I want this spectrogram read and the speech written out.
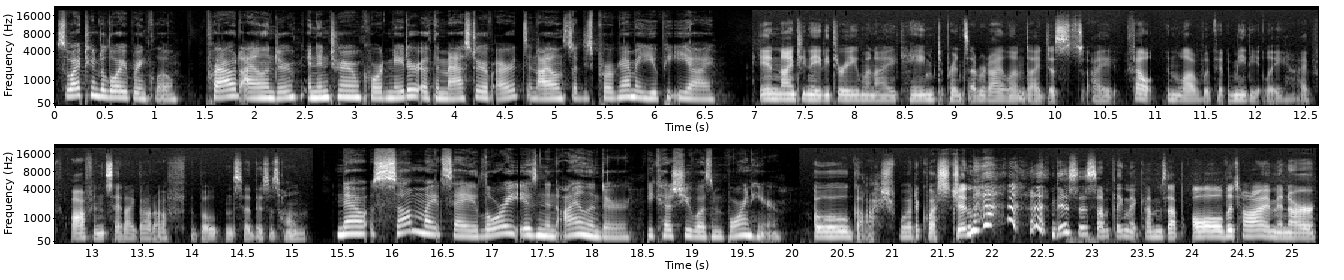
So I turned to Laurie Brinklow, proud Islander and interim coordinator of the Master of Arts and Island Studies program at UPEI. In 1983, when I came to Prince Edward Island, I just I felt in love with it immediately. I've often said I got off the boat and said this is home. Now, some might say Laurie isn't an Islander because she wasn't born here. Oh gosh, what a question. this is something that comes up all the time in our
